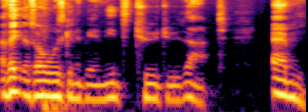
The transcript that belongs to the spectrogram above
I think there's always going to be a need to do that. Um,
